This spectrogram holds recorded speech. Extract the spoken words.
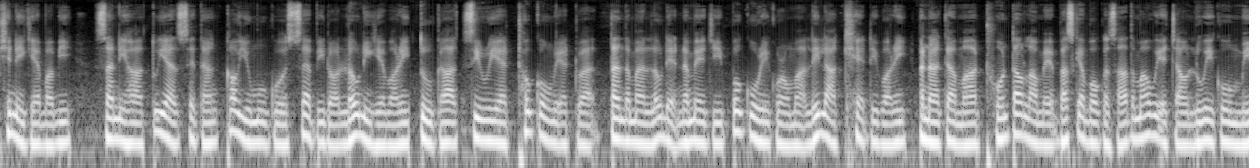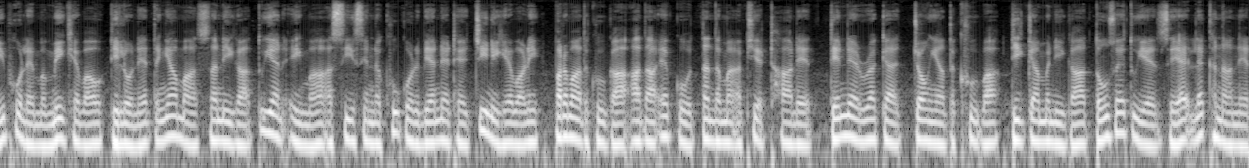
ဖြစ်နေခဲ့ပါပြီ ဆန်နီဟာသူ့ရဲ့စစ်တမ်းကောက်ယူမှုကိုဆက်ပြီးတော့လုပ်နေခဲ့ပါရင်သူကစီရီယယ်ထုတ်ကုန်တွေအတွက်တန်တမန်လုပ်တဲ့နာမည်ကြီးပုံကိုယ်တွေကိုတော့မှလေ့လာခဲ့တည်ပါရင်အနာဂတ်မှာထွန်းတောက်လာမဲ့ဘတ်စကက်ဘောကစားသမားတွေအကြောင်းလူတွေကိုမေးဖို့လည်းမမေ့ခဲ့ပါဘူးဒီလိုနဲ့တညမှာဆန်နီကသူ့ရဲ့အိမ်မှာအစီအစဉ်တစ်ခုကိုတပြက်နဲ့ထဲကြည့်နေခဲ့ပါရင်ပထမတစ်ခုကအာသာ app ကိုတန်တမန်အဖြစ်ထားတဲ့တင်းတဲ့ record ကြောင်းရံတစ်ခုပါဒီ company ကသုံးဆွဲသူရဲ့ဇယိုက်လက္ခဏာနဲ့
